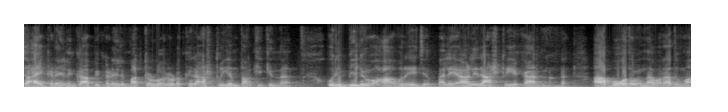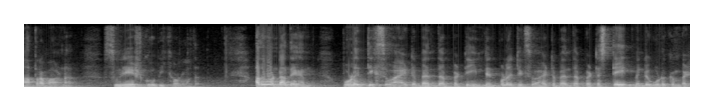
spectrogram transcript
ചായക്കടയിലും കാപ്പിക്കടയിലും മറ്റുള്ളവരോടൊക്കെ രാഷ്ട്രീയം തർക്കിക്കുന്ന ഒരു ബിലോ ആവറേജ് മലയാളി രാഷ്ട്രീയക്കാരനുണ്ട്. ആ ബോധം എന്നാ പറയുക? അത് സുരേഷ് ഗോപിക്കുള്ളത്. അതുകൊണ്ട് അദ്ദേഹം പൊളിറ്റിക്സുമായിട്ട് ബന്ധപ്പെട്ട് ഇന്ത്യൻ പൊളിറ്റിക്സുമായിട്ട് ബന്ധപ്പെട്ട് സ്റ്റേറ്റ്മെന്റ് കൊടുക്കുമ്പോൾ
